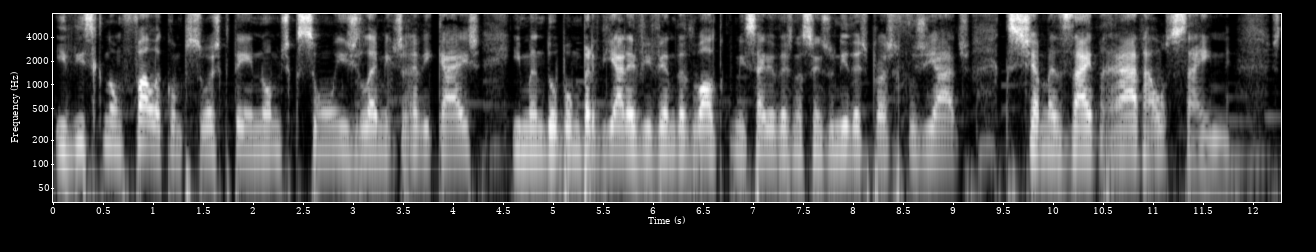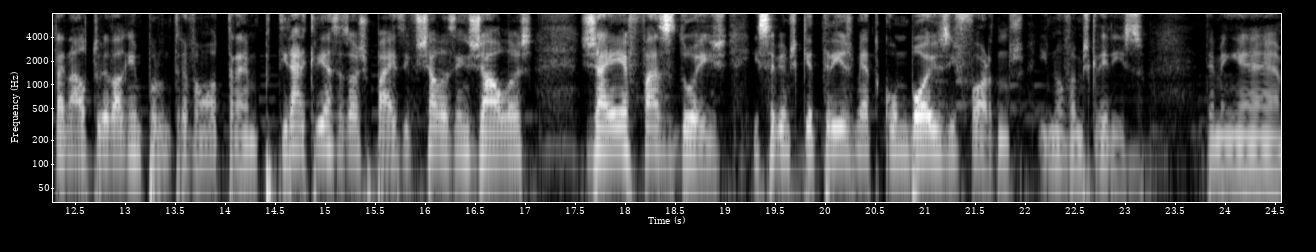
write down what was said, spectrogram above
e disse que não fala com pessoas que têm nomes que são islâmicos radicais e mandou bombardear a vivenda do Alto Comissário das Nações Unidas para os Refugiados, que se chama Zaid Rad al-Hussein. Está na altura de alguém pôr um travão ao Trump. Tirar crianças aos pais e fechá-las em jaulas já é a fase 2 e sabemos que a 3 mete comboios e fornos e não vamos querer isso. Até amanhã.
